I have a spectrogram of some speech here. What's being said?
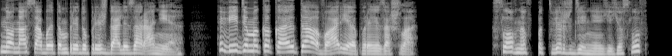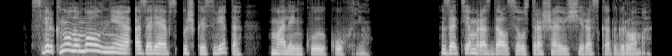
но нас об этом предупреждали заранее. Видимо, какая-то авария произошла. Словно в подтверждение ее слов, сверкнула молния, озаряя вспышкой света маленькую кухню. Затем раздался устрашающий раскат грома.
